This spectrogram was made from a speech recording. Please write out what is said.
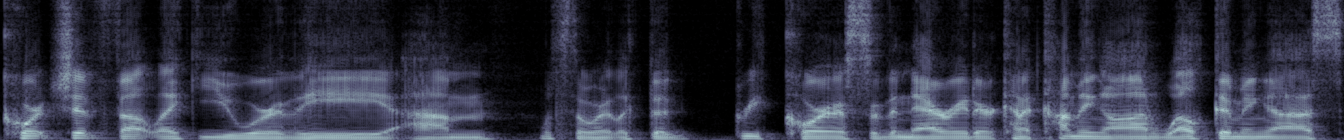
Courtship felt like you were the um what's the word? Like the Greek chorus or the narrator kind of coming on, welcoming us.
